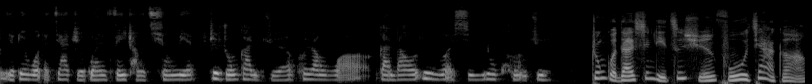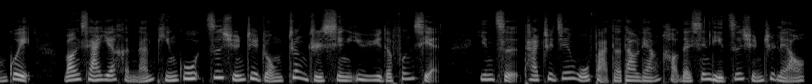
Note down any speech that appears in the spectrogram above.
也对我的价值观非常轻蔑。这种感觉会让我感到又恶心又恐惧。中国的心理咨询服务价格昂贵。王霞也很难评估咨询这种政治性抑郁的风险，因此她至今无法得到良好的心理咨询治疗。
